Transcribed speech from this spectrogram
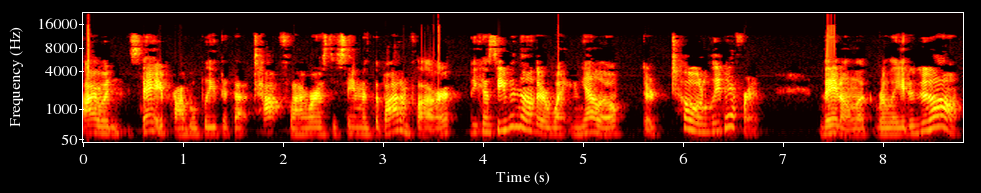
I wouldn't say probably that that top flower is the same as the bottom flower because even though they're white and yellow, they're totally different. They don't look related at all.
